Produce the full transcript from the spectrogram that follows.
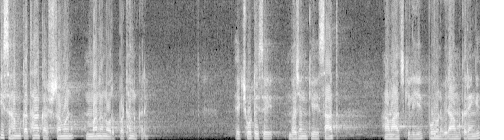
इस हम कथा का श्रवण, मनन और पठन करें। एक छोटे से भजन के साथ हम आज के लिए पूर्ण विराम करेंगे।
